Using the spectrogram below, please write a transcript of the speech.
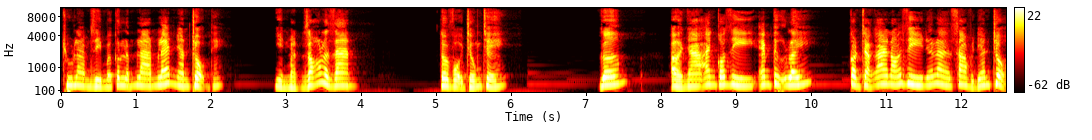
Chú làm gì mà cứ lấm lam lét nhăn trộm thế? Nhìn mặt rõ là gian. Tôi vội chống chế. Gớm, ở nhà anh có gì em tự lấy. Còn chẳng ai nói gì nữa là sao phải đi ăn trộm.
